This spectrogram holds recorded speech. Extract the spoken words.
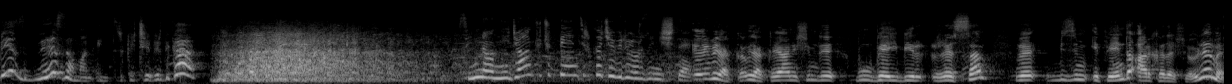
Biz ne zaman entrika çevirdik ha? Senin anlayacağın küçük bir entrika çeviriyoruz enişte. E, bir dakika bir dakika yani şimdi bu bey bir ressam ve bizim İpek'in de arkadaşı öyle mi?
